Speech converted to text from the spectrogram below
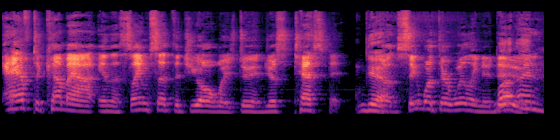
have to come out in the same set that you always do and just test it. You Yeah. know, see what they're willing to do. Well, and-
